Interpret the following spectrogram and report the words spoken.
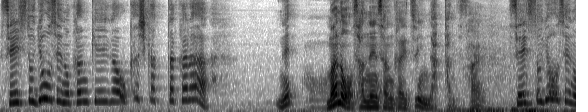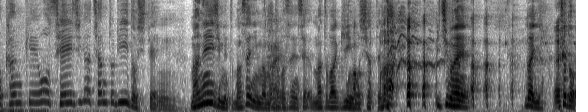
政治と行政の関係がおかしかったからね魔の3年3か月になったんです。はい政治と行政の関係を政治がちゃんとリードして、ん。マネージメントまさに今はい的場先生、的場議員おっしゃってる。1万円。まあいいや。ちょっと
